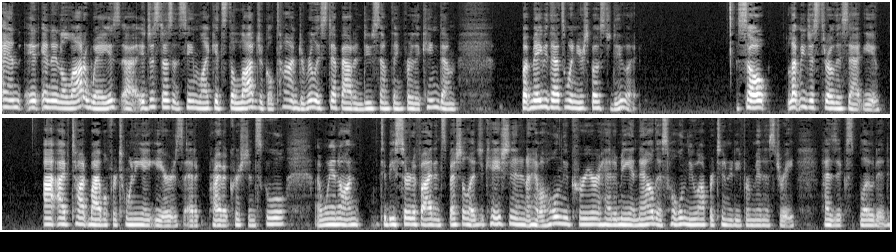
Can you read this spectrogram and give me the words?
And, it, and in a lot of ways, uh, it just doesn't seem like it's the logical time to really step out and do something for the kingdom. But maybe that's when you're supposed to do it. So let me just throw this at you. I, have taught Bible for 28 years at a private Christian school. I went on to be certified in special education, and I have a whole new career ahead of me. And now this whole new opportunity for ministry has exploded.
